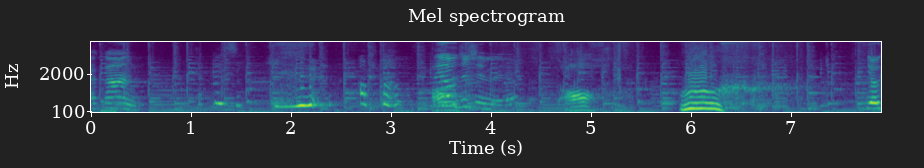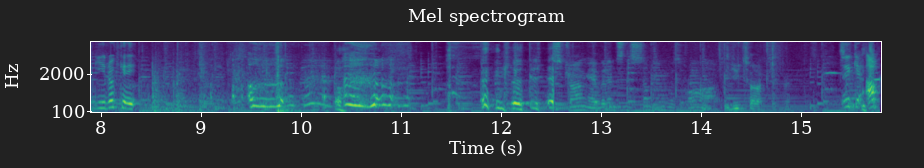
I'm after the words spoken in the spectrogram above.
약간 햇빛이 아파 떼어주실래요? 아, 우, 여기 이렇게 strong evidence that something was off. Did you talk to her? 이렇게 앞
